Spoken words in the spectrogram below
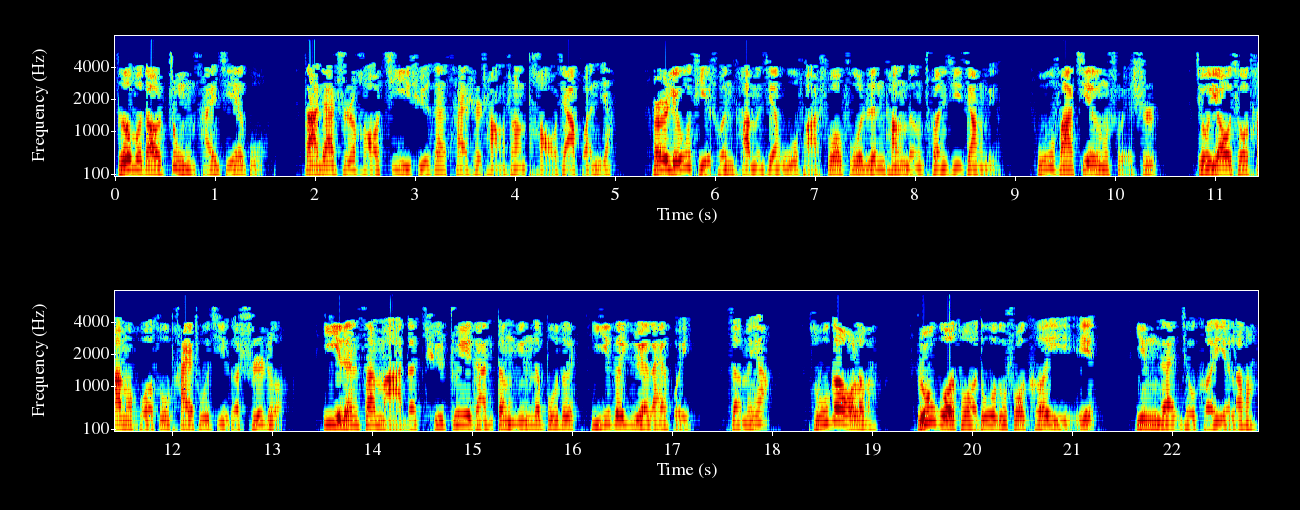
得不到仲裁结果，大家只好继续在菜市场上讨价还价。而刘体纯他们见无法说服任堂等川西将领，无法借用水师。就要求他们火速派出几个使者，一人三马的去追赶邓明的部队，一个月来回，怎么样？足够了吧？如果左都督说可以，应该就可以了吧？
